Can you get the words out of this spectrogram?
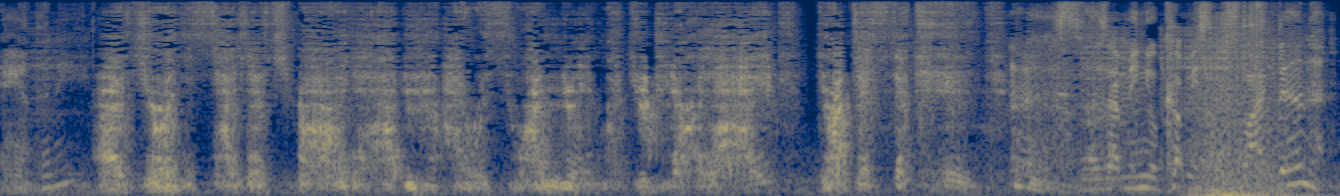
Anthony? As you're the savage man, I was wondering what you'd look like. You're just a kid. So does that mean you'll cut me some slack then?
